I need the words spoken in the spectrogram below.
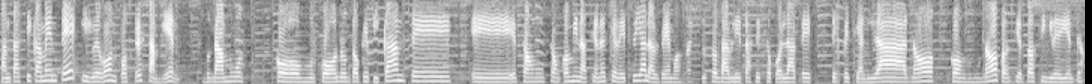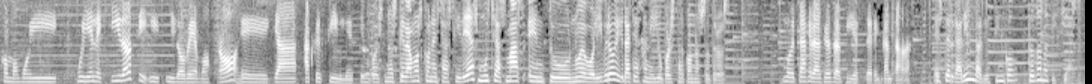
fantásticamente y luego en postres también. Damos con, con un toque picante, eh, son, son combinaciones que de hecho ya las vemos, incluso tabletas de chocolate de especialidad, ¿no? Con, ¿no? con ciertos ingredientes como muy, muy elegidos y, lo vemos, ¿no? Eh, ya accesibles. Bien, pues nos quedamos con esas ideas, muchas más en tu nuevo libro y gracias Anilu por estar con nosotros. Muchas gracias a ti, Esther, encantada. Esther Garín, Radio 5, Todo Noticias.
